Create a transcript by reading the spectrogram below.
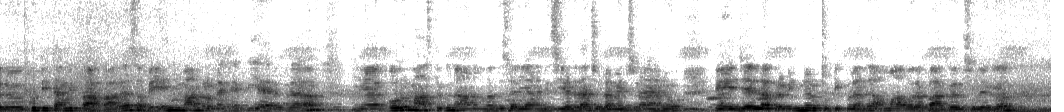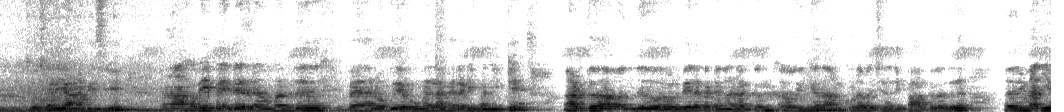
ஒரு குட்டி தம்பி பார்ப்பாங்க ஸோ அப்போ ஏஞ்சிமான்னு ரொம்ப ஹாப்பியாக இருக்கிறேன் ஒரு மாதத்துக்கு நானும் வந்து சரியான டிசிஷன் தான் சொல்லாமேன்னு சொன்னேன் நானும் ஏஞ்சல் அப்புறம் இன்னொரு குட்டிக்குள்ளே வந்து அம்மா அவரை பார்க்குறேன்னு சொல்லியிருக்கேன் ஸோ சரியான பிசி ஆகவே இப்போ எந்த இதில் வந்து இப்போ அனுப்புரிய ரூம் எல்லாமே ரெடி பண்ணிவிட்டு அடுத்ததாக வந்து ஒரு ஒரு வேலை கட்டம் நடக்கும். ஸோ இங்கே தான் கூட வச்சு தண்ணி பார்க்குறது மதிய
